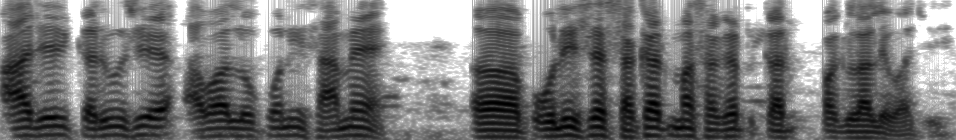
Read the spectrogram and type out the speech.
આ જે કર્યું છે, આવા લોકોની સામે પોલીસે સખતમાં સખત પગલાં લેવા જોઈએ.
